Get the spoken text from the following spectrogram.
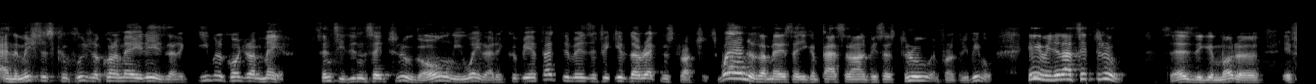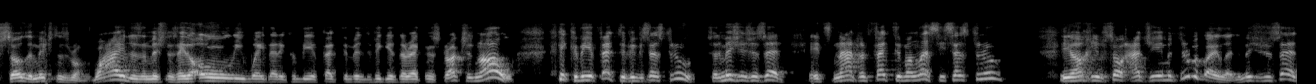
And the Mishnah's conclusion, according to Meir, is that even according to Meir, since he didn't say true, the only way that it could be effective is if he gives direct instructions. When does a Meir say you can pass it on if he says true in front of three people? Here he did not say true. Says the Gemara, if so, the Mishnah is wrong. Why does the Mishnah say the only way that it could be effective is if he gives direct instructions? No, it could be effective if he says true. So the Mishnah just said it's not effective unless he says true. So the Mishnah said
